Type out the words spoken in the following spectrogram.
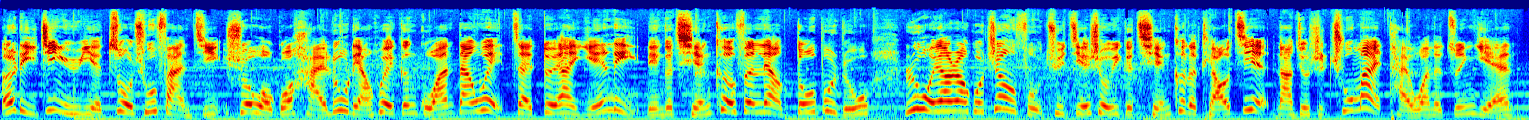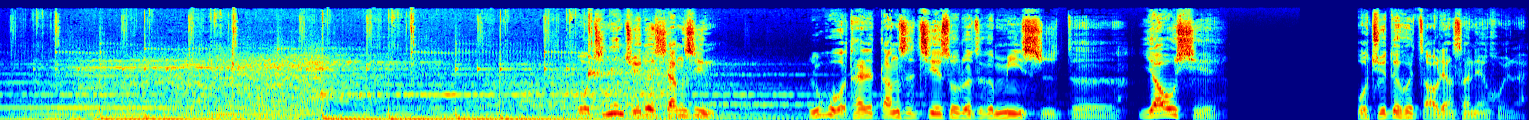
而李静瑜也做出反击，说我国海陆两会跟国安单位在对岸眼里连个前客分量都不如，如果要绕过政府去接受一个前客的条件，那就是出卖台湾的尊严。我今天绝对相信，如果我太太当时接受了这个密使的要挟，我绝对会早两三年回来。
